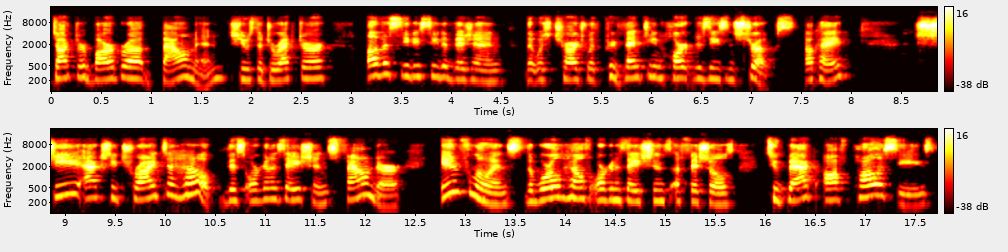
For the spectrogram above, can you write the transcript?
Dr. Barbara Bowman, she was the director of a CDC division that was charged with preventing heart disease and strokes. Okay. She actually tried to help this organization's founder influence the World Health Organization's officials to back off policies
